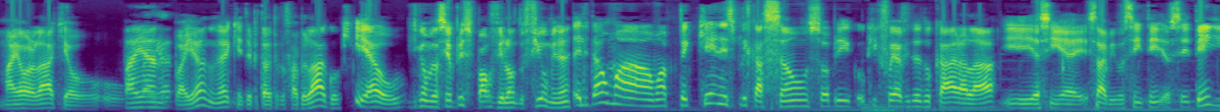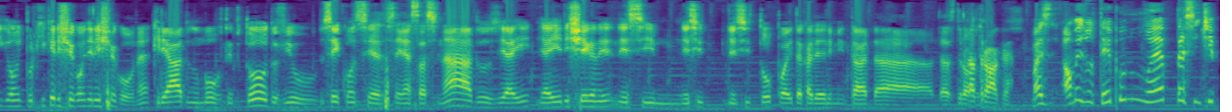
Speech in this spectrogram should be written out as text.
maior lá, que é o, o Baiano. baiano, né, que é interpretado pelo Fábio Lago, que é o, digamos assim, o principal vilão do filme, né? Ele dá uma, uma pequena explicação sobre o que foi a vida do cara lá e assim, é, sabe, você entende, você entende onde, por que, que ele chegou onde ele chegou, né? Criado no morro o tempo todo, viu não sei quantos ser- serem assassinados e aí, e aí ele chega ne- nesse, nesse, nesse topo aí da cadeia alimentar da, das Da drogas. droga. Mas ao mesmo tempo não é pra sentir.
